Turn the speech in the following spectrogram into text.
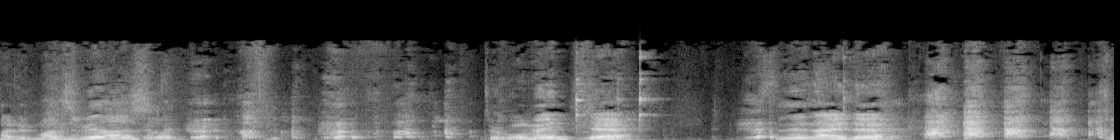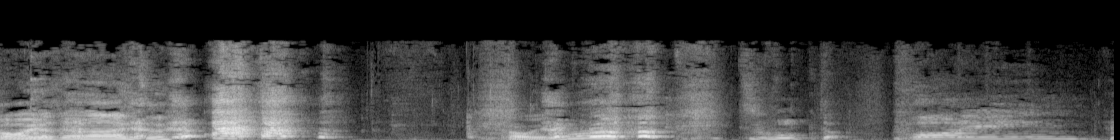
あれ真面目なんでしょだって。ちょごめんって。すねないで。かわいやだなあいつかわいいなつぼった。ポリン。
